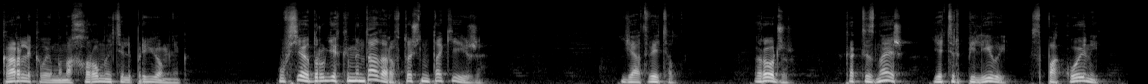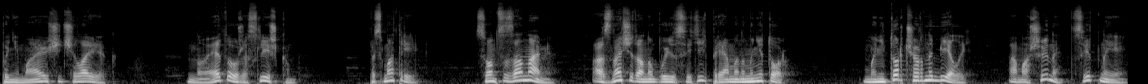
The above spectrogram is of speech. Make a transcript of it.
карликовый монохромный телеприемник. У всех других комментаторов точно такие же. Я ответил. Роджер, как ты знаешь, я терпеливый, спокойный, понимающий человек. Но это уже слишком. Посмотри, солнце за нами, а значит оно будет светить прямо на монитор. Монитор черно-белый, а машины цветные.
